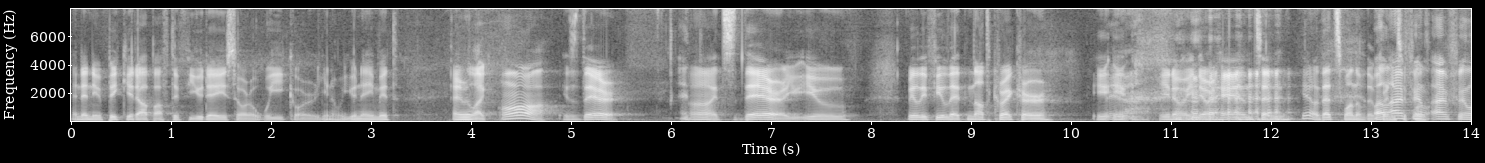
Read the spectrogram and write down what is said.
and then you pick it up after a few days or a week or you know you name it, and you're like, oh, it's there, It- oh, it's there. You, you really feel that nutcracker. i- i- Yeah. you know, in your hands, and you know that's one of the well, I feel I feel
